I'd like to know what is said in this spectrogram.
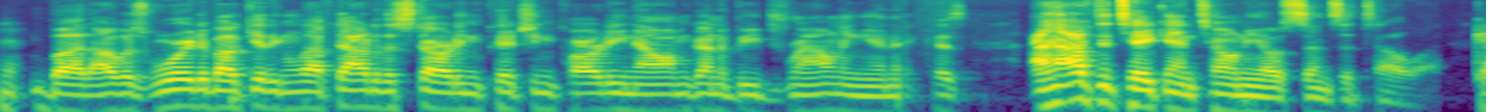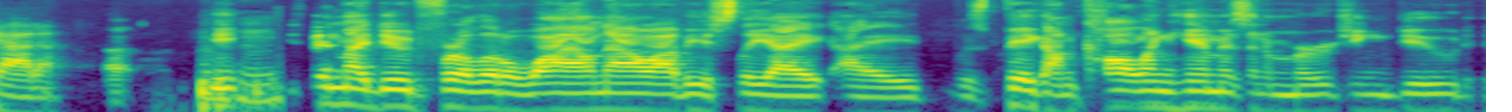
but I was worried about getting left out of the starting pitching party. Now I'm going to be drowning in it because I have to take Antonio Senzatela. Gotta. Uh, he, mm-hmm. He's been my dude for a little while now. Obviously, I, I was big on calling him as an emerging dude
